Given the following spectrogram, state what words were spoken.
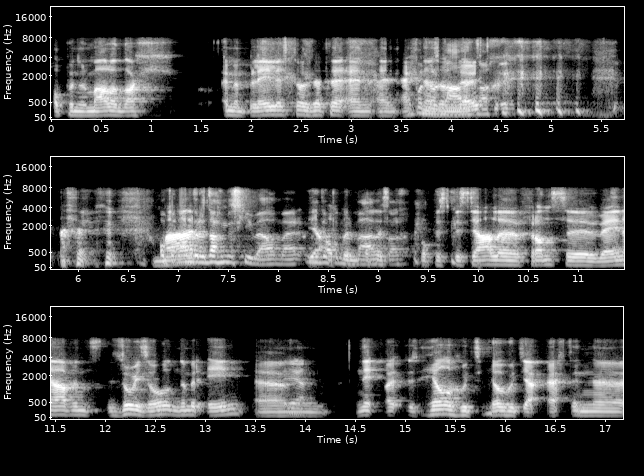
op een normale dag in mijn playlist zou zetten en, en echt op een naar luisteren. dag. Op een andere dag misschien wel, maar niet ja, op een normale op dag. op een speciale Franse wijnavond sowieso, nummer één. Ehm, Ja. Nee, eh, dus heel goed, heel goed. Ja, echt een eh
